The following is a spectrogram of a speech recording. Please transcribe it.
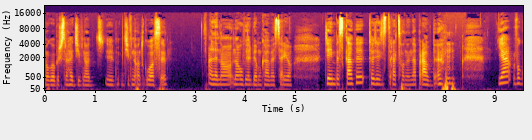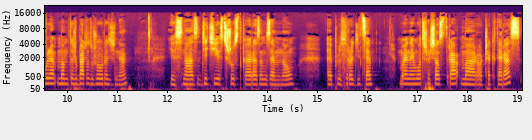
mogło być trochę dziwne, y, dziwne odgłosy. Ale no, no uwielbiam kawę, serio. Dzień bez kawy to dzień stracony, naprawdę. ja w ogóle mam też bardzo dużą rodzinę. Jest nas, dzieci jest szóstka razem ze mną, e, plus rodzice. Moja najmłodsza siostra ma roczek teraz,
